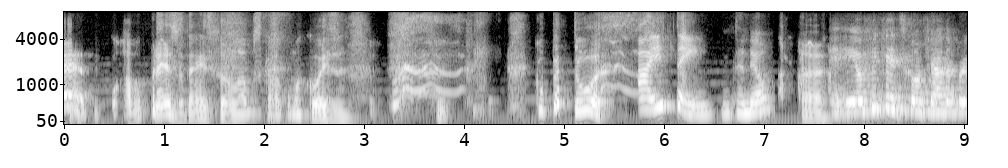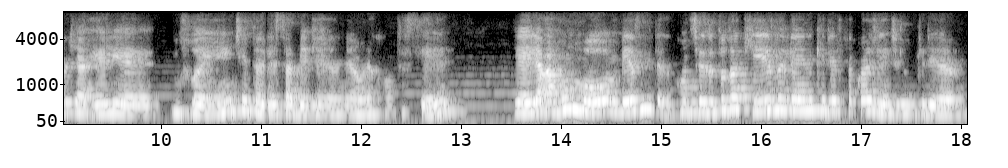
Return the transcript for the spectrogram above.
É, o rabo preso, né? Eles foram lá buscar alguma coisa. culpa é tua. Aí tem, entendeu? É. é. Eu fiquei desconfiada porque ele é influente, então ele sabia que a reunião ia acontecer. E aí ele arrumou, mesmo acontecendo tudo aquilo, ele ainda queria ficar com a gente, ele não queria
